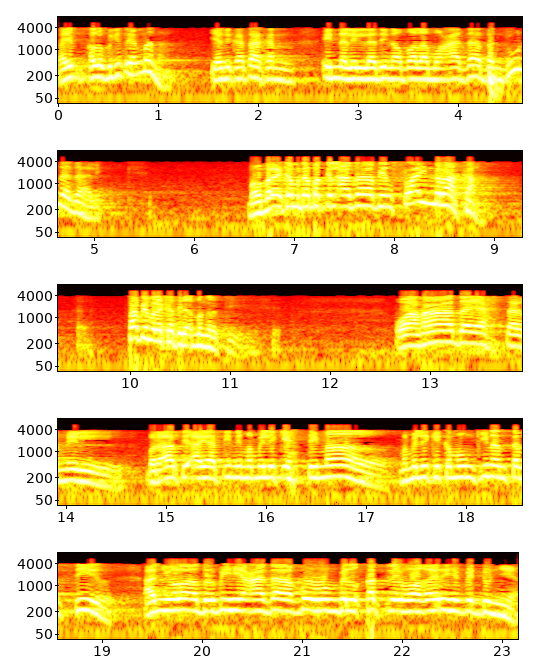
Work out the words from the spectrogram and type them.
Tapi kalau begitu yang mana? Yang dikatakan innalilladzina zalamu adzaban duna dzalik. Bahwa mereka mendapatkan adab yang selain neraka. Tapi mereka tidak mengerti. Wahada yahtamil. Berarti ayat ini memiliki ihtimal, memiliki kemungkinan tafsir. An yuradu bihi adabuhum bil qatli wa ghairihi fid dunya.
